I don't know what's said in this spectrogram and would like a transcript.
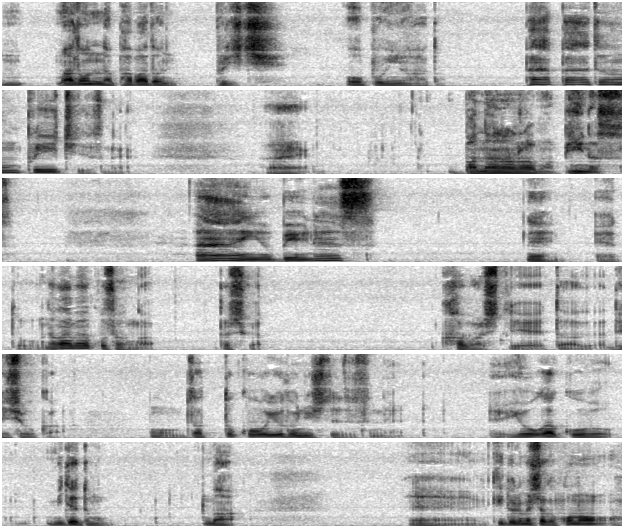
ー、マドンナ・ Papa Don't Preach。 Open Your Heart。 Papa Don't Preach ですね。はい。バナナラマ Venus。I'm your Venus ねえっ、ー、と永山子さんが確かカバーしてたでしょうか。もうざっとこういうふうにしてですね。洋楽を見ててもまあ、えー、聞いておりましたがこの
